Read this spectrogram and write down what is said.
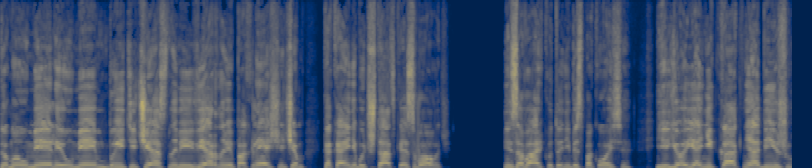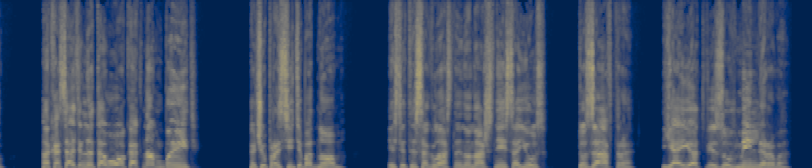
то мы умели и умеем быть и честными, и верными похлеще, чем какая-нибудь штатская сволочь. И за Варьку ты не беспокойся, ее я никак не обижу. А касательно того, как нам быть, Хочу просить об одном. Если ты согласна на наш с ней союз, то завтра я ее отвезу в Миллерово,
